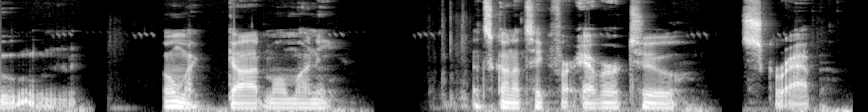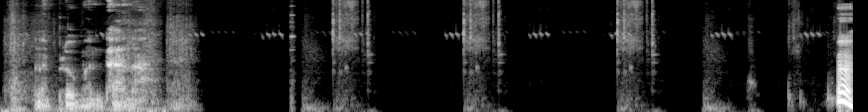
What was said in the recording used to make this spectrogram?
Ooh. Oh my god, more money. That's gonna take forever to scrap. And a blue bandana. Huh.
